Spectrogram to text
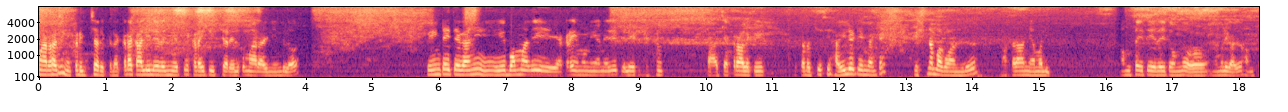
మహారాజుని ఇక్కడ ఇచ్చారు. ఇక్కడ ఎక్కడ ఖాళీ లేదని చెప్పి ఇక్కడైతే ఇచ్చారు ఎలుక మహారాజుని ఇందులో. పెయింట్ అయితే కానీ ఏ బొమ్మ అది ఎక్కడ ఏముంది అనేది తెలియట్లేదు ఆ చక్రాలకి ఇక్కడ వచ్చేసి హైలైట్ ఏంటంటే కృష్ణ భగవానుడు అక్కడ నెమలి. హంస అయితే ఏదైతే ఉందో నెమలి కాదు హంస.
